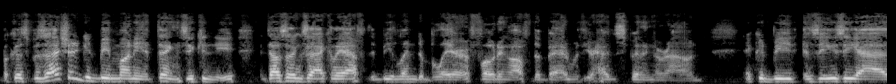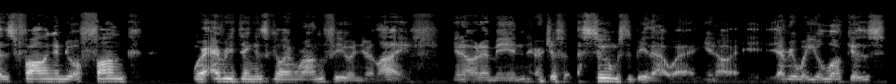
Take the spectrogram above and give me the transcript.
because possession could be money and things. You can it doesn't exactly have to be linda blair floating off the bed with your head spinning around. It could be as easy as falling into a funk where everything is going wrong for you in your life. You know what i mean? Or just assumes to be that way. You know every way you look is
